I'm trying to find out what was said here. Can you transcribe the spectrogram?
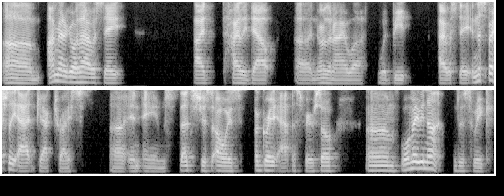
Um, I'm going to go with Iowa State. I highly doubt uh, Northern Iowa would beat Iowa State, and especially at Jack Trice uh, in Ames. That's just always a great atmosphere. So, um, well, maybe not this week,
